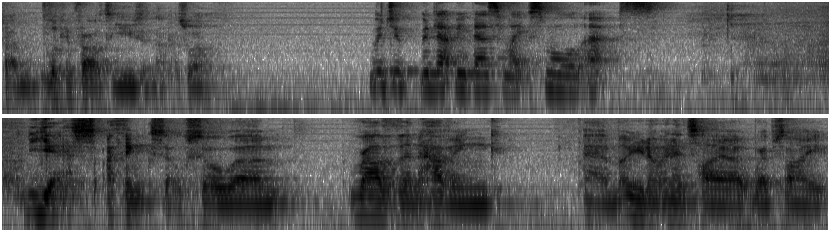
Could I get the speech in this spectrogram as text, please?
So I'm looking forward to using that as well. Would you? Would that be best for like small apps? Yes, I think so. So um, rather than having, um, you know, an entire website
